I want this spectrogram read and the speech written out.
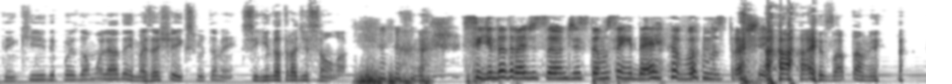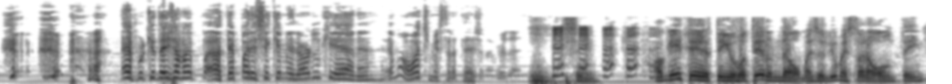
Tem que depois dar uma olhada aí, mas é Shakespeare também, seguindo a tradição lá. Seguindo a tradição de estamos sem ideia, vamos pra Shakespeare. Exatamente. é, porque daí já vai até parecer que é melhor do que é, né? É uma ótima estratégia, na verdade. Sim. Alguém tem, tem o roteiro? Não, mas eu li uma história ontem.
